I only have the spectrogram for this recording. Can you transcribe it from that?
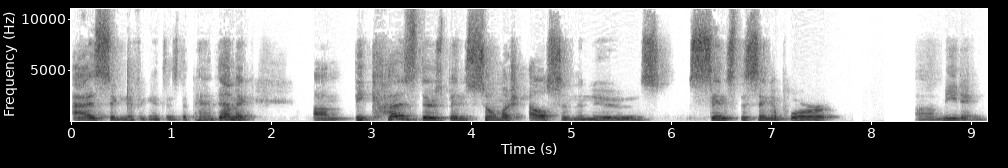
as significant as the pandemic um, because there's been so much else in the news since the Singapore uh, meeting.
